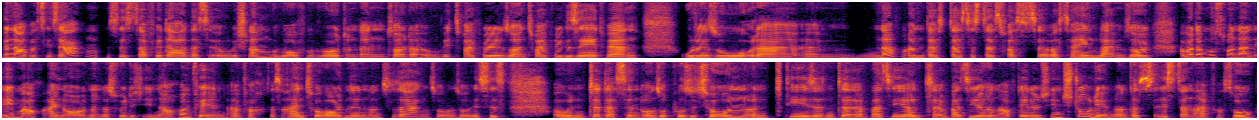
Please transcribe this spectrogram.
genau, was sie sagen, es ist dafür da, dass irgendwie Schlamm geworfen wird und dann soll da irgendwie Zweifel, sollen Zweifel gesät werden oder so oder ähm, ne, das, das ist das, was, was da hängen bleiben soll. Aber da muss man dann eben auch einordnen. Das würde ich Ihnen auch empfehlen, einfach das einzuordnen und zu sagen, so und so ist es. Und das sind unsere Positionen und die sind äh, basiert, basieren auf den und Studien. Und das ist dann einfach so.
